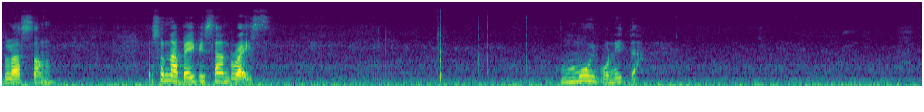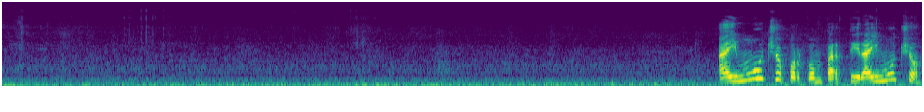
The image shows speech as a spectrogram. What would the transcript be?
Blossom. Es una Baby Sunrise. Muy bonita. Hay mucho por compartir, hay mucho.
